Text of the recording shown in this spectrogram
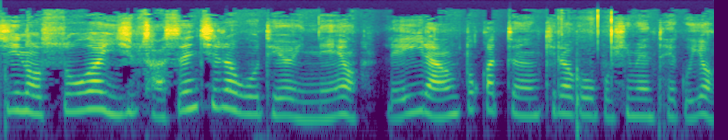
진어소가 24cm라고 되어 있네요. 레이랑 똑같은 키라고 보시면 되고요.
